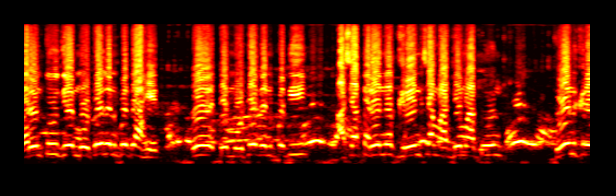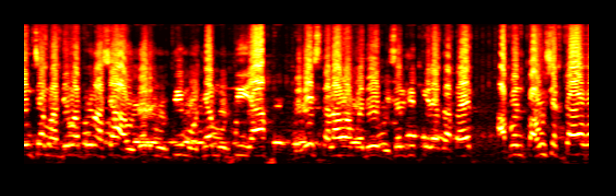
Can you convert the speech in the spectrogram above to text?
परंतु जे मोठे गणपती आहेत ते- ते मोठे गणपती अशा तऱ्हेनं क्रेनच्या माध्यमातून दोन क्रेनच्या माध्यमातून अशा अवघड मूर्ती मोठ्या मूर्ती या गणेश तलावामध्ये विसर्जित केल्या जात आहेत. आपण पाहू शकताय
